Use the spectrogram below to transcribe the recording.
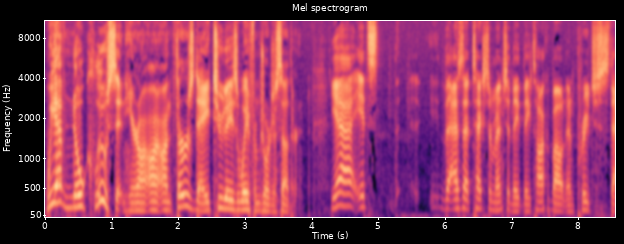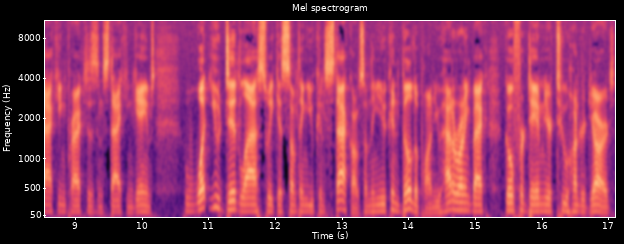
We have no clue sitting here on, on, on Thursday, two days away from Georgia Southern. Yeah, it's as that texter mentioned. They they talk about and preach stacking practices and stacking games. What you did last week is something you can stack on, something you can build upon. You had a running back go for damn near 200 yards.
